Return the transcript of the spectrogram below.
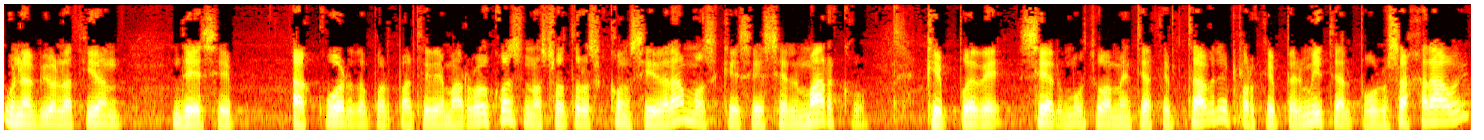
una violación de ese acuerdo por parte de Marruecos. Nosotros consideramos que ese es el marco que puede ser mutuamente aceptable porque permite al pueblo saharaui,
